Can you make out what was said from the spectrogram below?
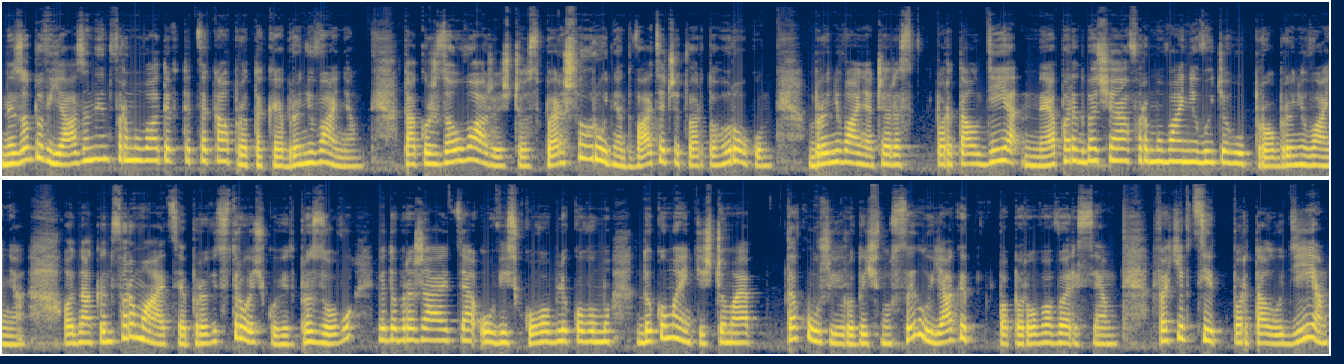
не зобов'язані інформувати в ТЦК про таке бронювання. Також зауважую, що з 1 грудня 2024 року бронювання через портал Дія не передбачає формування витягу про бронювання. Однак інформація про відстрочку від призову відображається у військово-обліковому документі, що має таку ж юридичну силу, як і паперова версія. Фахівці порталу Дія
